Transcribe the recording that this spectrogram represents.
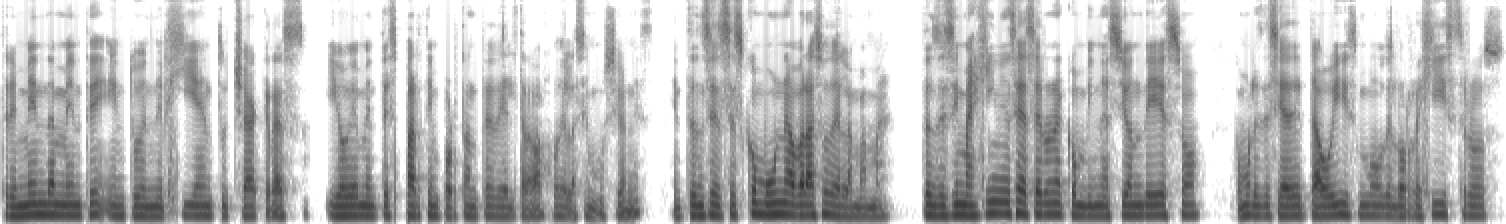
tremendamente en tu energía, en tus chakras y obviamente es parte importante del trabajo de las emociones. Entonces es como un abrazo de la mamá. Entonces imagínense hacer una combinación de eso, como les decía, de taoísmo, de los registros.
